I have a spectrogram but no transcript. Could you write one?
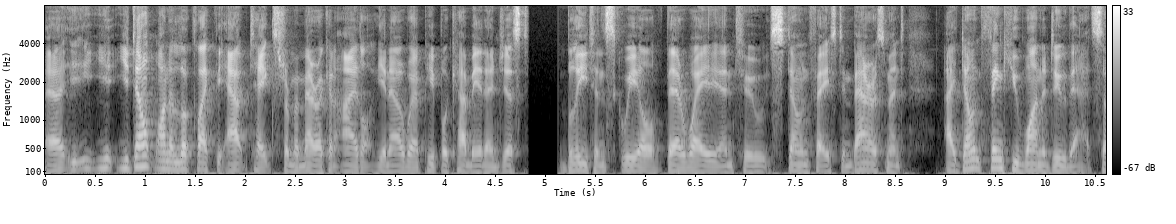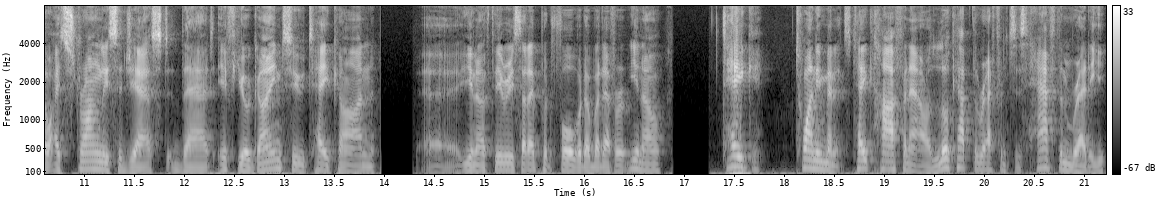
Uh, you, you don't want to look like the outtakes from American Idol, you know, where people come in and just bleat and squeal their way into stone-faced embarrassment. I don't think you want to do that. So I strongly suggest that if you're going to take on, uh, you know, theories that I put forward or whatever, you know, take 20 minutes, take half an hour, look up the references, have them ready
